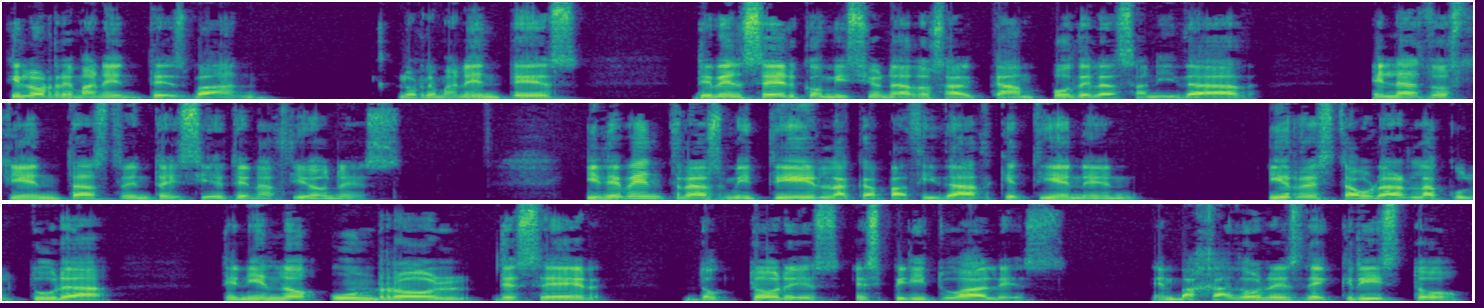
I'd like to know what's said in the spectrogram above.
que los remanentes van. Los remanentes deben ser comisionados al campo de la sanidad en las 237 naciones y deben transmitir la capacidad que tienen y restaurar la cultura teniendo un rol de ser doctores espirituales, embajadores de Cristo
